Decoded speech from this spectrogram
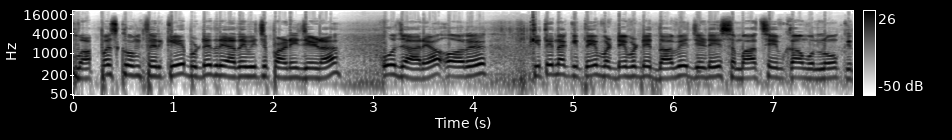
ਵਾਪਸ ਘੁੰਮ ਫਿਰ ਕੇ ਬੁੱਢੇ ਦਰਿਆ ਦੇ ਵਿੱਚ ਪਾਣੀ ਜਿਹੜਾ, ਉਹ ਜਾ ਰਿਹਾ ਔਰ ਕਿਤੇ ਨਾ ਕਿਤੇ ਵੱਡੇ ਵੱਡੇ ਦਾਅਵੇ ਜਿਹੜੇ ਸਮਾਜ ਸੇਵਕਾਂ ਵੱਲੋਂ ਕਿ-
